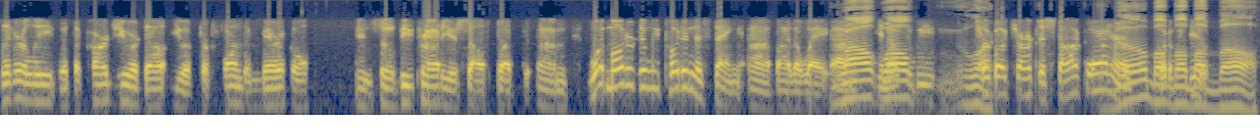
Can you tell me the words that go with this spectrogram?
literally, with the cards you were dealt, you have performed a miracle, and so be proud of yourself. But um, what motor do we put in this thing? Uh, by the way, um, Well, you know, well, do we look. turbocharge a stock one, or Bull, bull, what do bull, bull, bull.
